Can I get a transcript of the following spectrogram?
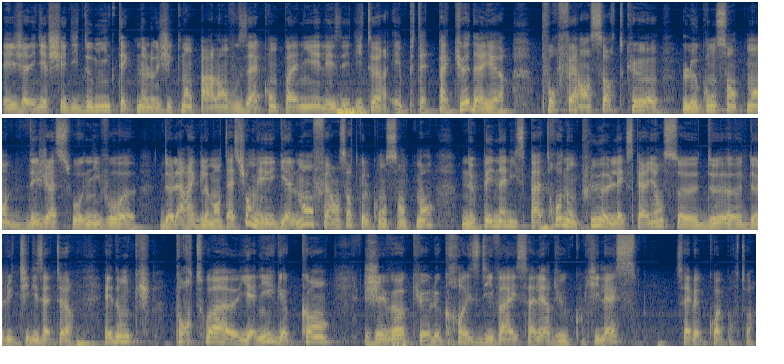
Et j'allais dire, chez Didomi, technologiquement parlant, vous accompagnez les éditeurs, et peut-être pas que d'ailleurs, pour faire en sorte que le consentement déjà soit au niveau euh, de la réglementation, mais également faire en sorte que le consentement ne pénalise pas trop non plus euh, l'expérience euh, de, de l'utilisateur. Et donc, pour toi, Yannick, quand j'évoque le cross-device à l'ère du cookie-less, ça évoque quoi pour toi?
